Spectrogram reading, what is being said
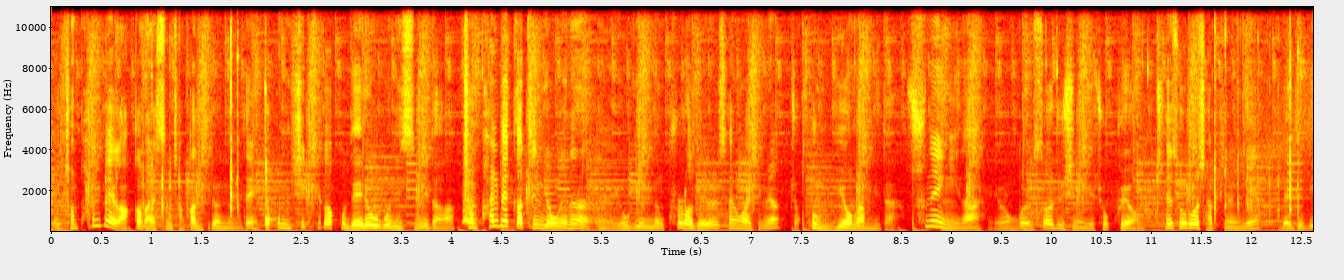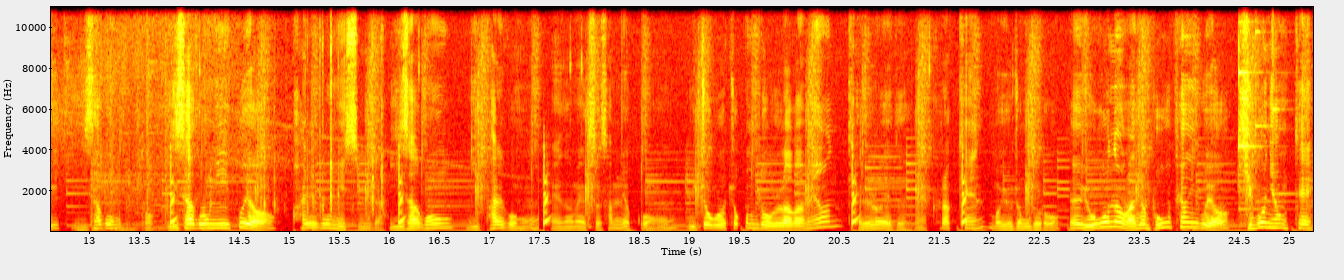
5800 아까 말씀 잠깐 드렸는데 조금씩 해갖고 내려오곤 있습니다. 5800 같은 경우에는 예, 여기 있는 쿨러들 사용하시면 조금 위험합니다. 순행이나 이런 걸 써주시는 게 좋고요. 최소로 잡히는 게 레드빗 240부터. 240이 있고요. 80이 있습니다. 240, 280, 에너맥스 360 이쪽으로 조금 더 올라가면 갤러헤드, 네, 크라켄 뭐 요 정도로. 네, 요거는 완전 보급형이고요. 기본 형태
